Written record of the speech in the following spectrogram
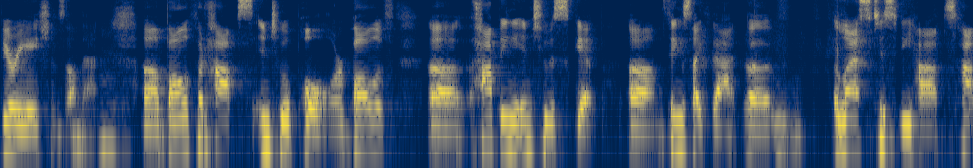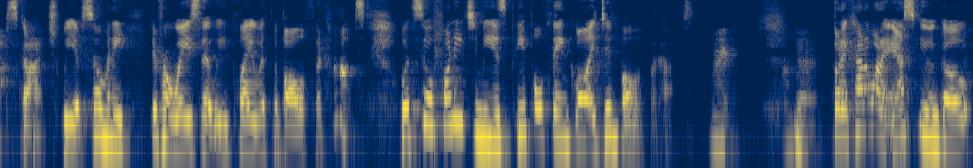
variations on that. Mm. Uh, ball of foot hops into a pole or ball of uh, hopping into a skip, um, things like that. Uh, elasticity hops, hopscotch. We have so many different ways that we play with the ball of foot hops. What's so funny to me is people think, well, I did ball of foot hops. Right. Okay. But I kind of want to ask you and go,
